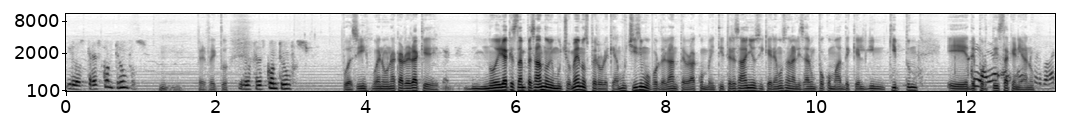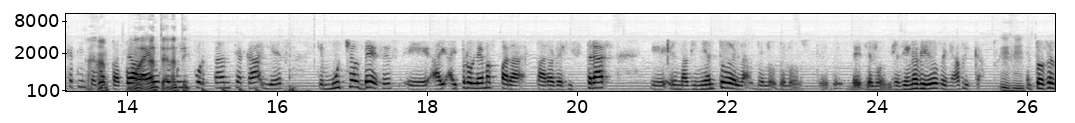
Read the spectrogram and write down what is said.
y los tres con triunfos. Perfecto. Y los tres con triunfos. Pues sí, bueno, una carrera que no diría que está empezando ni mucho menos, pero le queda muchísimo por delante, ¿verdad? Con 23 años y queremos analizar un poco más de Kelvin Kiptum, eh, deportista keniano. Perdona que te interrumpa, adelante, es muy importante acá y es que muchas veces eh, hay, hay problemas para, para registrar eh, el nacimiento de, la, de, los, de, los, de, los recién nacidos en África. Entonces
